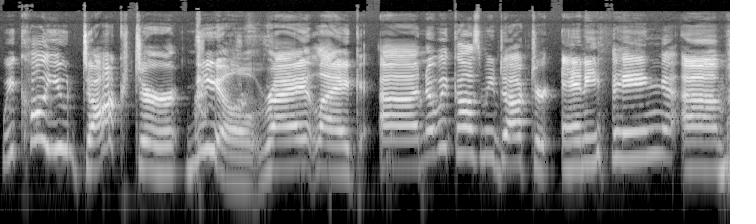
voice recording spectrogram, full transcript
we call you Dr. Neal, right? Like, uh, nobody calls me Dr. anything. Um,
